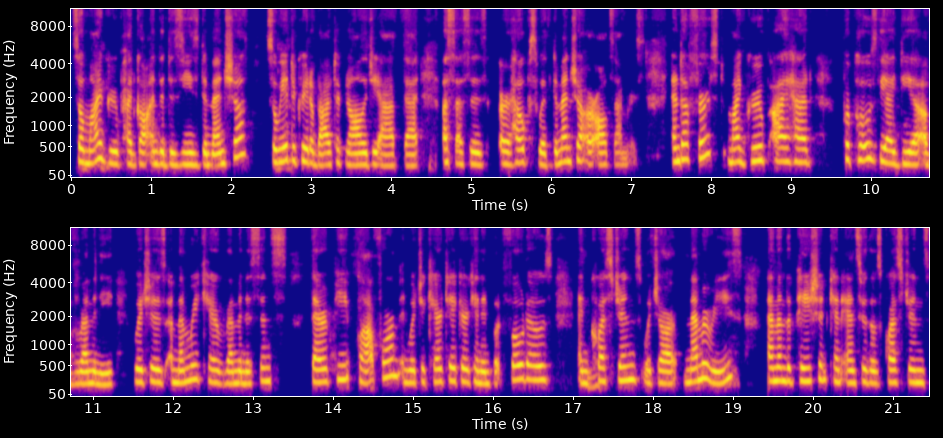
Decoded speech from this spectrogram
So my group had gotten the disease dementia. So we had to create a biotechnology app that assesses or helps with dementia or Alzheimer's. And at first, my group, I had proposed the idea of Remini, which is a memory care reminiscence therapy platform in which a caretaker can input photos and mm-hmm. questions, which are memories, and then the patient can answer those questions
